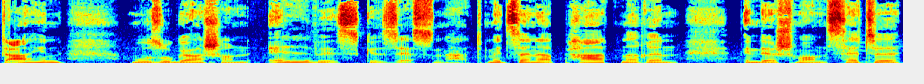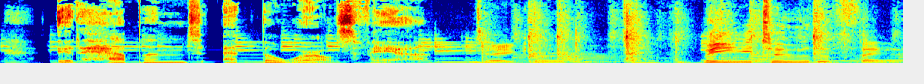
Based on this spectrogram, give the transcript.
Dahin, wo sogar schon Elvis gesessen hat, mit seiner Partnerin in der Schmonzette It Happened at the World's Fair. Take me to the fair.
